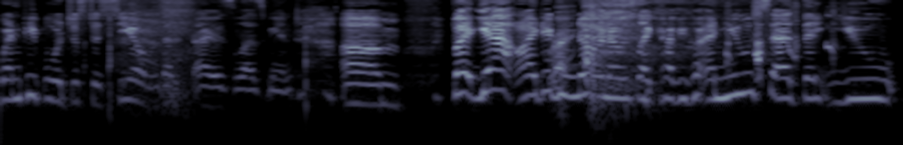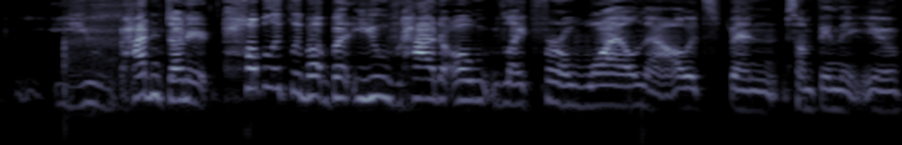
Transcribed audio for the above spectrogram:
when people would just assume that I was lesbian. Um, but yeah, I didn't right. know, and I was like, "Have you?" And you said that you you hadn't done it publicly, but but you've had oh like for a while now. It's been something that you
